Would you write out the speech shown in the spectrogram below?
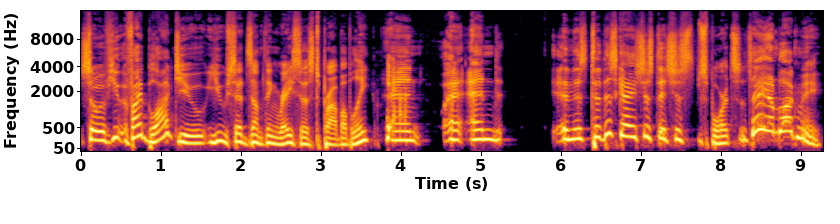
So if you if I blocked you, you said something racist probably, and and and this to this guy, it's just it's just sports. It's hey, unblock me.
